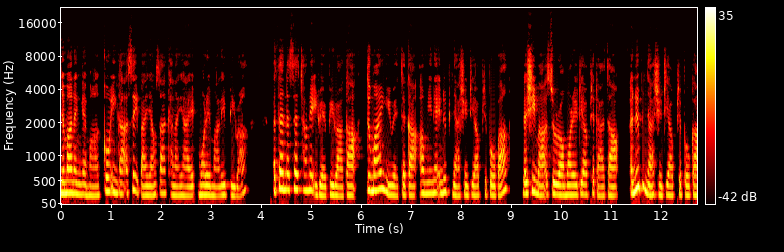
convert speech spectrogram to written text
မြန်မာနိုင်ငံမှာကွန်အင်ကာအစိတ်ပိုင်းရောင်းစားခံလိုက်ရတဲ့မော်ဒယ်မာလေးပြီးပါအသက်26နှစ်အရွယ်ပြီးပါကသူမရဲ့ရည်ရွယ်ချက်ကအောင်မြင်တဲ့အမှုပညာရှင်တစ်ယောက်ဖြစ်ဖို့ပါလက်ရှိမှာအဆိုတော်မော်ဒယ်တစ်ယောက်ဖြစ်တာကြောင့်အမှုပညာရှင်တစ်ယောက်ဖြစ်ဖို့က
